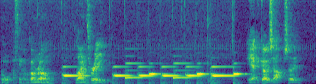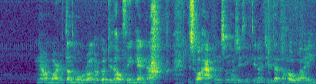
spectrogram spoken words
Oh, I think I've gone wrong. Line three. Yeah, it goes up, so now I'm worried I've done them all wrong. I've got to do the whole thing again now. this is what happens. Sometimes you think, did I do that the whole way?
